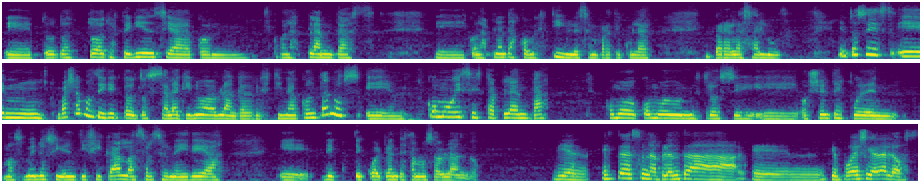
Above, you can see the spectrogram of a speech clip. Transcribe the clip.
eh, todo, toda tu experiencia con, con las plantas eh, con las plantas comestibles en particular, para la salud. Entonces, eh, vayamos directo entonces a la quinoa blanca, Cristina. Contanos eh, cómo es esta planta, cómo, cómo nuestros eh, oyentes pueden más o menos identificarla, hacerse una idea de, de, cuál planta estamos hablando. Bien, esta es una planta que puede llegar a los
